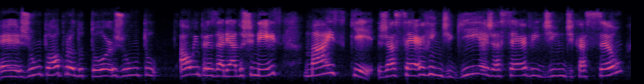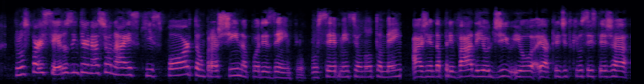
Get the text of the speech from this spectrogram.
é, junto ao produtor, junto ao empresariado chinês, mas que já servem de guia, já servem de indicação para os parceiros internacionais que exportam para a China, por exemplo. Você mencionou também a agenda privada e eu digo, eu acredito que você esteja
